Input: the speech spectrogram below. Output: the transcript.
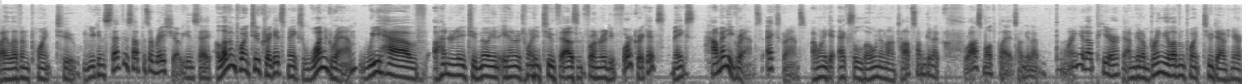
by 11.2. You can set this up as a ratio. You can say 11.2 crickets makes one gram. We have 182,822,484 crickets makes how many grams? X grams. I want to get X alone and on top, so I'm going to cross multiply it. So I'm going to bring it up here. I'm going to bring the 11.2 down here.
